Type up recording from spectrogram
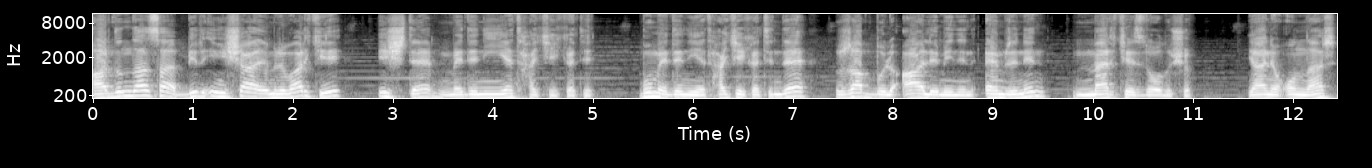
Ardındansa bir inşa emri var ki işte medeniyet hakikati. Bu medeniyet hakikatinde Rabbul Aleminin emrinin merkezde oluşu. Yani onlar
